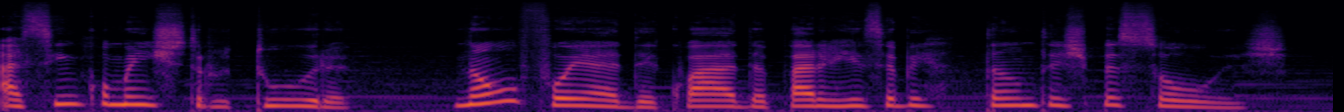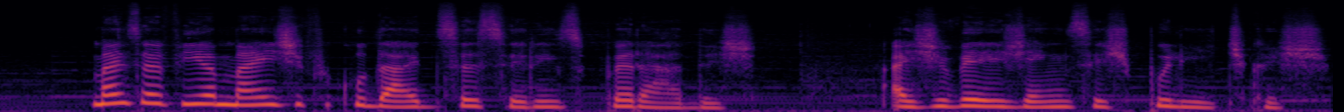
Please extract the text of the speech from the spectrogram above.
assim como a estrutura não foi adequada para receber tantas pessoas, mas havia mais dificuldades a serem superadas as divergências políticas.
